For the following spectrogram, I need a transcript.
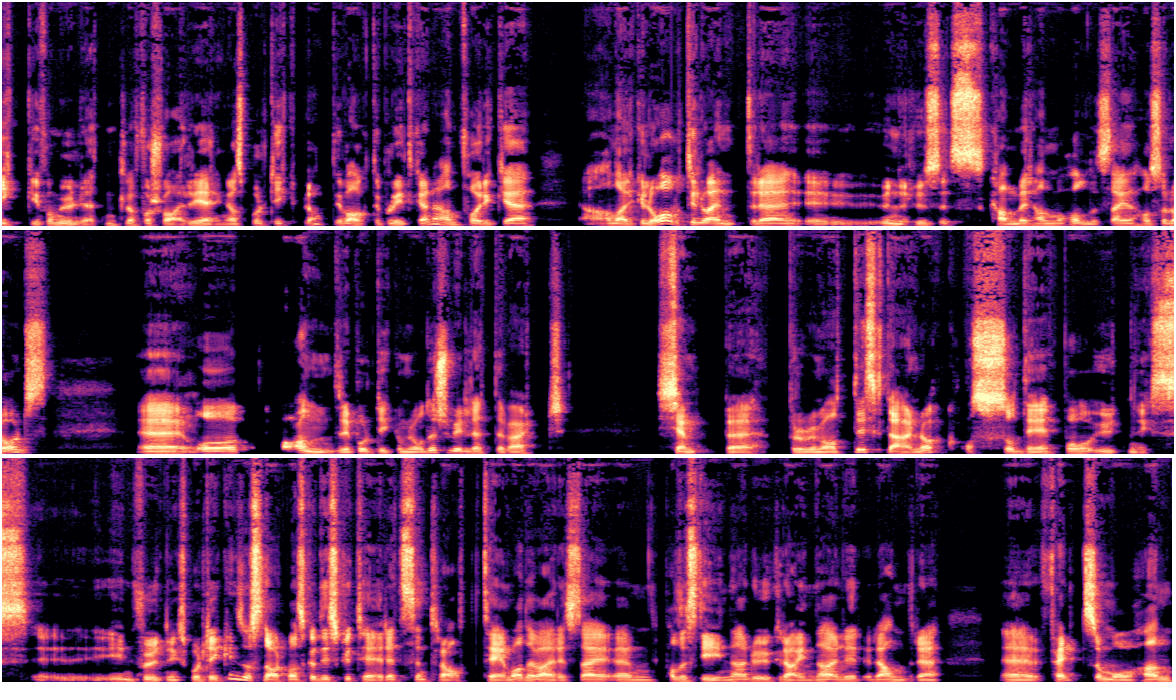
ikke får muligheten til å forsvare regjeringas politikk blant de valgte politikerne. Han får ikke han har ikke lov til å entre uh, Underhusets kammer, han må holde seg i House of Lords. Uh, mm. Og på andre politikkområder så ville dette vært kjempeproblematisk. Det er nok også det utenriks, uh, innenfor utenrikspolitikken. Så snart man skal diskutere et sentralt tema, det være seg um, Palestina eller Ukraina eller, eller andre felt, så må han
